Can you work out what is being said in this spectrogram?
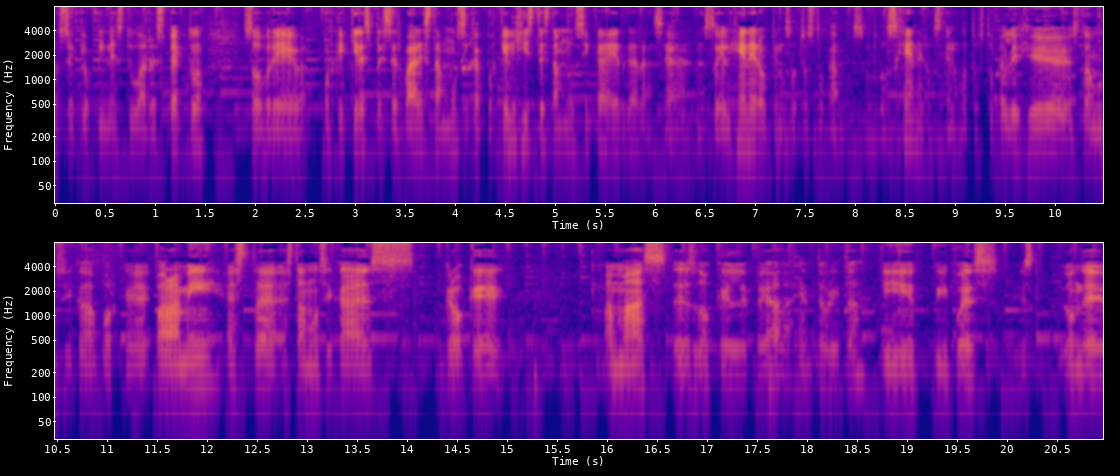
No sé qué opines tú al respecto sobre por qué quieres preservar esta música, por qué elegiste esta música, Edgar, o sea, el género que nosotros tocamos, los géneros que nosotros tocamos. Elegí esta música porque para mí este, esta música es, creo que más es lo que le pega a la gente ahorita y, y pues es donde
